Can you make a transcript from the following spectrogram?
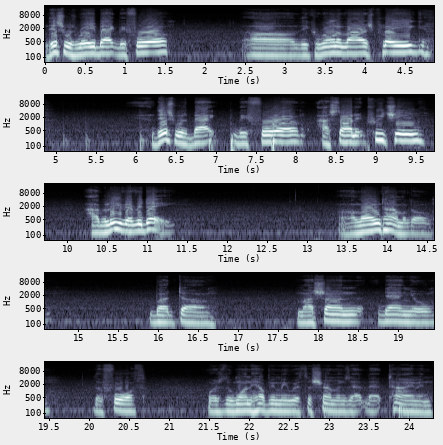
this was way back before uh, the coronavirus plague. This was back before I started preaching, I believe, every day a long time ago. But uh, my son Daniel the fourth was the one helping me with the sermons at that time, and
